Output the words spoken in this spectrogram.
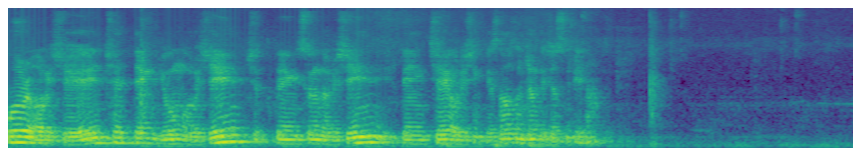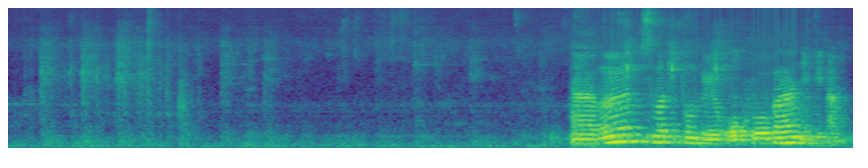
홀 어르신, 최땡용 어르신, 주땡순 어르신, 이땡재 어르신께서 선정되셨습니다. 다음은 스마트폰 교육 5후반입니다.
